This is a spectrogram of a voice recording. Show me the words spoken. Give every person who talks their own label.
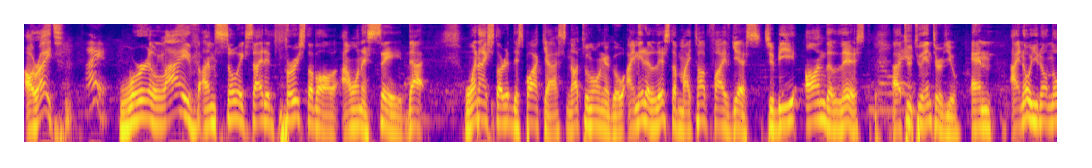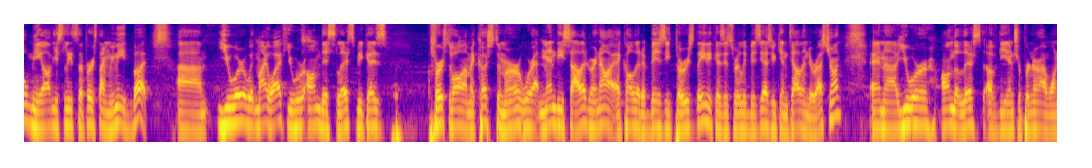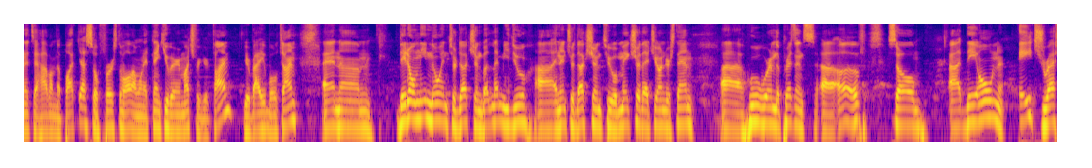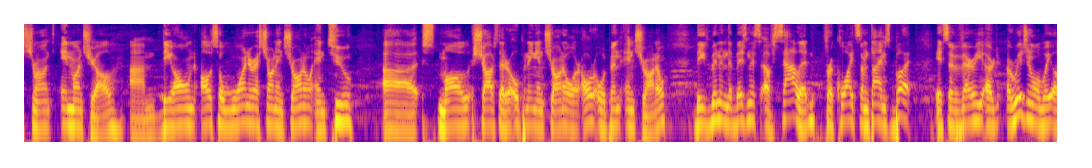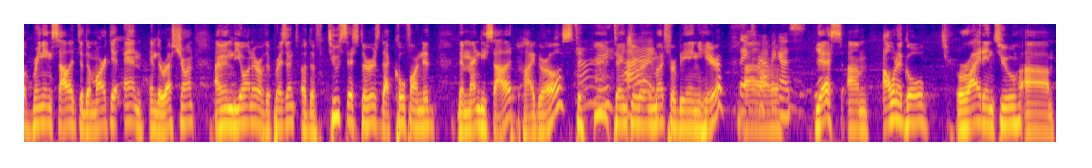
Speaker 1: All right.
Speaker 2: Hi.
Speaker 1: We're live. I'm so excited. First of all, I want to say that when I started this podcast not too long ago, I made a list of my top five guests to be on the list
Speaker 2: No
Speaker 1: uh, to, to interview. And I know you don't know me. Obviously, it's the first time we meet, but um, you were with my wife. You were on this list because First of all, I'm a customer. We're at Mandy Salad right now. I call it a busy Thursday because it's really busy, as you can tell in the restaurant. And uh, you were on the list of the entrepreneur I wanted to have on the podcast. So first of all, I want to thank you very much for your time, your valuable time. And um, they don't need no introduction, but let me do uh, an introduction to make sure that you understand uh, who we're in the presence uh, of. So. Uh, they own H restaurant in Montreal. Um, they own also one restaurant in Toronto and two uh, small shops that are opening in Toronto or are open in Toronto. They've been in the business of salad for quite some times, but it's a very or- original way of bringing salad to the market and in the restaurant. I'm in the honor of the present of the two sisters that co-founded the Mandy Salad. Hi, girls.
Speaker 2: Hi.
Speaker 1: Thank you very much for being here.
Speaker 3: Thanks for
Speaker 1: Uh,
Speaker 3: having us.
Speaker 1: Yes, um, I want to go right into um,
